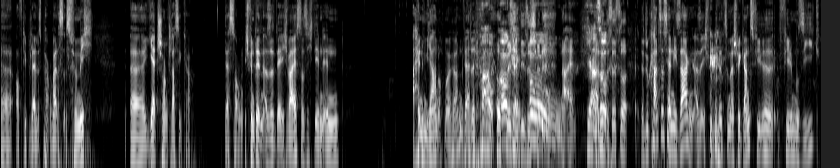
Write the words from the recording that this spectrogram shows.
äh, auf die Playlist packen, weil das ist für mich äh, jetzt schon Klassiker, der Song. Ich finde den, also der, ich weiß, dass ich den in einem Jahr noch mal hören werde. Wow, okay. Oh. Nein. Ja, also so. das ist so, du kannst es ja nicht sagen. Also ich verbinde zum Beispiel ganz viele, viel Musik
